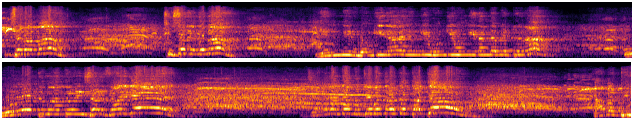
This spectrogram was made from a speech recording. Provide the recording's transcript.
చూసారమ్మా? చూసారు కదన్నా? ఎన్ని వంగినా ఎంగి వంగి వంగి దండ పెట్టినా ఓటు మాత్రం ఈసారి ఫ్యాన్కే జగనన్న ముఖ్యమంత్రి అంటే తథ్యం కాబట్టి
